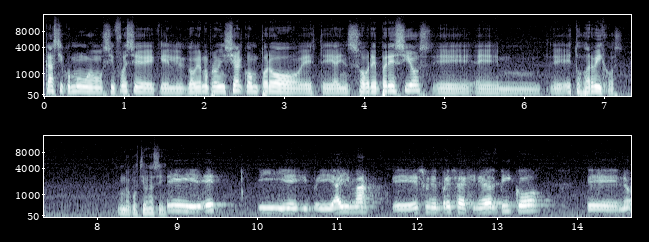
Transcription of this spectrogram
casi como si fuese que el gobierno provincial compró este, en sobreprecios eh, em, eh, estos barbijos. Una cuestión así. Sí, y, hay más, es una empresa de General Pico, no,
